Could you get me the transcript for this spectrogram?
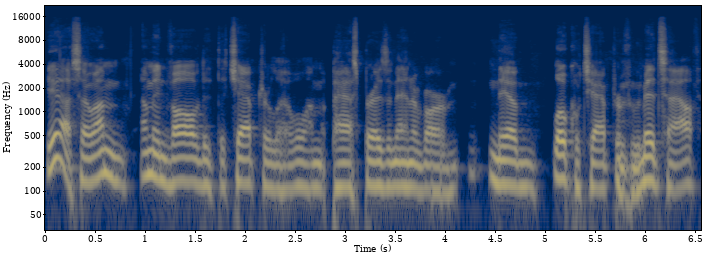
Yeah, so I'm I'm involved at the chapter level. I'm a past president of our NEB local chapter for Mhm. Mid South.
